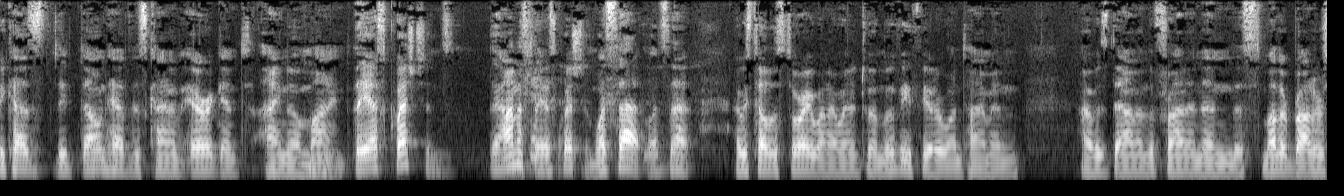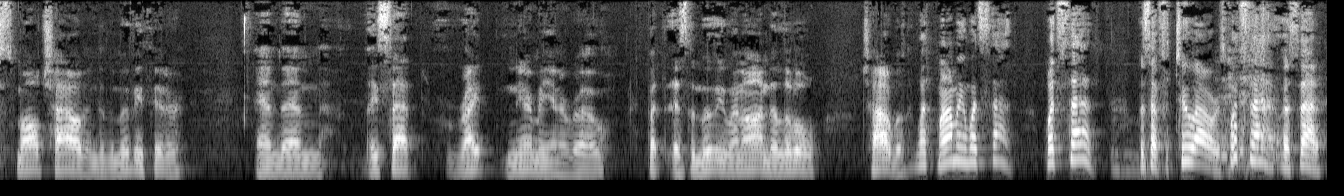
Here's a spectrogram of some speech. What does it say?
because they don't have this kind of arrogant, I know mind. They ask questions. They honestly ask questions. What's that? What's that? I always tell the story when I went into a movie theater one time and I was down in the front and then this mother brought her small child into the movie theater and then they sat right near me in a row. But as the movie went on, the little child was, what, mommy, what's that? What's that? Mm-hmm. What's that for two hours? What's that? What's that?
